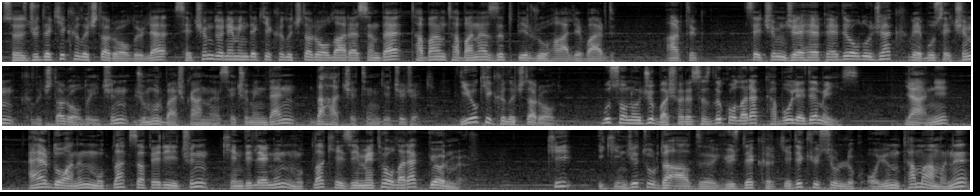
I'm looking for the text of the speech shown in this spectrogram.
Sözcüdeki Kılıçdaroğlu'yla seçim dönemindeki Kılıçdaroğlu arasında taban tabana zıt bir ruh hali vardı. Artık seçim CHP'de olacak ve bu seçim Kılıçdaroğlu için Cumhurbaşkanlığı seçiminden daha çetin geçecek. Diyor ki Kılıçdaroğlu, bu sonucu başarısızlık olarak kabul edemeyiz. Yani Erdoğan'ın mutlak zaferi için kendilerinin mutlak hezimeti olarak görmüyor. Ki ikinci turda aldığı %47 küsürlük oyun tamamını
